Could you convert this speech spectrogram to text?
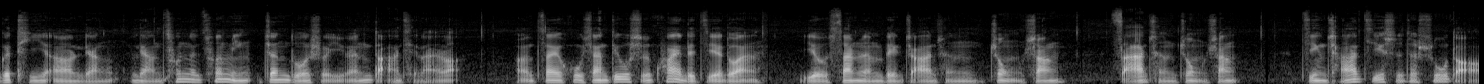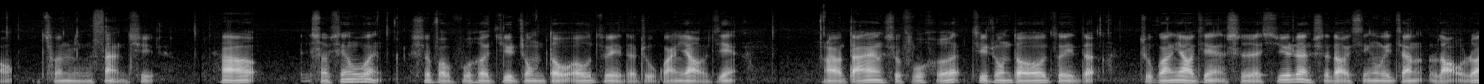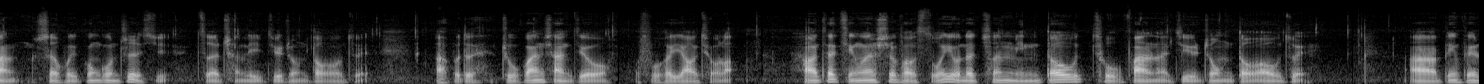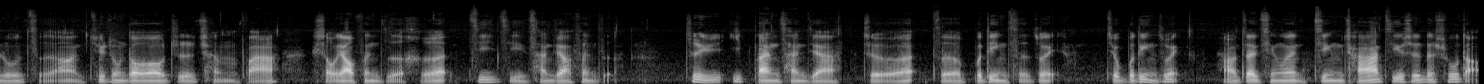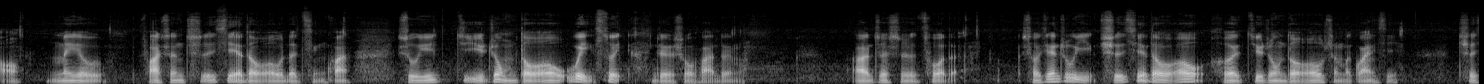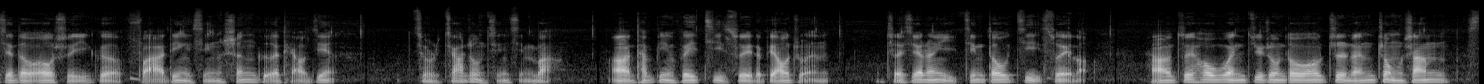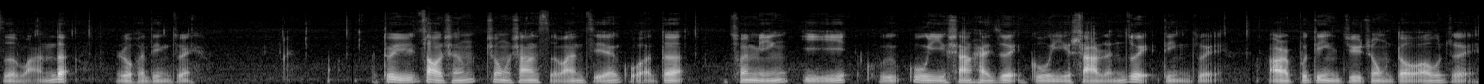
个题啊，两两村的村民争夺水源打起来了，啊，在互相丢石块的阶段，有三人被砸成重伤，砸成重伤，警察及时的疏导，村民散去。好，首先问是否符合聚众斗殴罪的主观要件？好，答案是符合聚众斗殴罪的。主观要件是需认识到行为将扰乱社会公共秩序，则成立聚众斗殴罪。啊，不对，主观上就符合要求了。好，再请问是否所有的村民都触犯了聚众斗殴罪？啊，并非如此啊。聚众斗殴只惩罚首要分子和积极参加分子，至于一般参加者，则不定此罪。就不定罪。好，再请问，警察及时的疏导，没有发生持械斗殴的情况，属于聚众斗殴未遂，这个说法对吗？啊，这是错的。首先注意，持械斗殴和聚众斗殴什么关系？持械斗殴是一个法定刑升格条件，就是加重情形吧？啊，它并非既遂的标准。这些人已经都既遂了。好，最后问聚众斗殴致人重伤死亡的，如何定罪？对于造成重伤死亡结果的村民，以故故意伤害罪、故意杀人罪定罪，而不定聚众斗殴罪。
